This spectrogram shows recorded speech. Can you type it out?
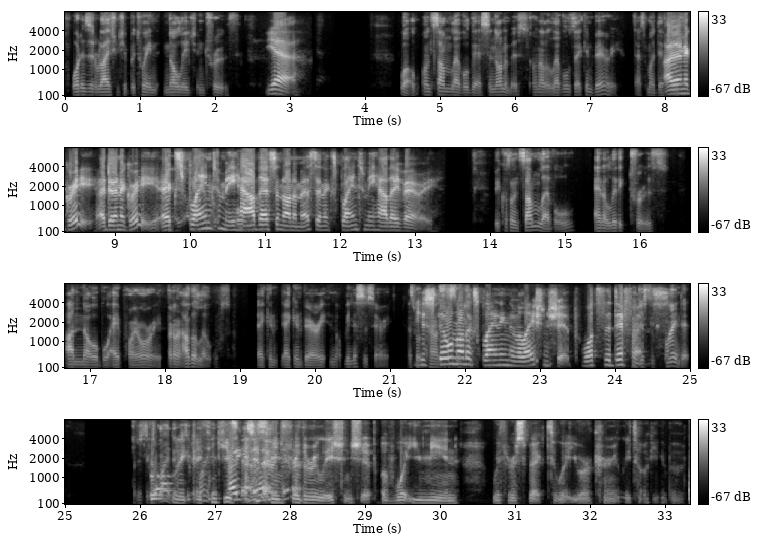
What is the relationship between knowledge and truth? Yeah, Well, on some level they're synonymous. On other levels they can vary. That's my definition. I don't agree. I don't agree. Explain to me how they're synonymous, and explain to me how they vary. Because on some level, analytic truths are knowable a priori, but on other levels, they can they can vary and not be necessary. That's what You're still not distinction- explaining the relationship. What's the I difference? just explained it. I just explained it. Like, just I explained think he's you didn't. asking for the relationship of what you mean with respect to what you are currently talking about.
